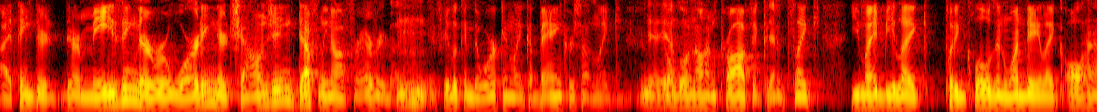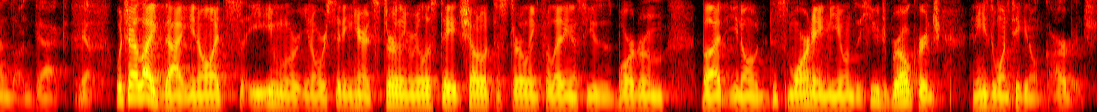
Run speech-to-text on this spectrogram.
I think they're they're amazing. They're rewarding. They're challenging. Definitely not for everybody. If you're looking to work in like a bank or something, like Mm-hmm. Yeah, don't yeah. go nonprofit because it's like you might be like putting clothes in one day, like all hands on deck. Yeah. Which I like that. You know, it's even we're you know we're sitting here at Sterling Real Estate. Shout out to Sterling for letting us use his boardroom but you know, this morning he owns a huge brokerage, and he's the one taking out garbage.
